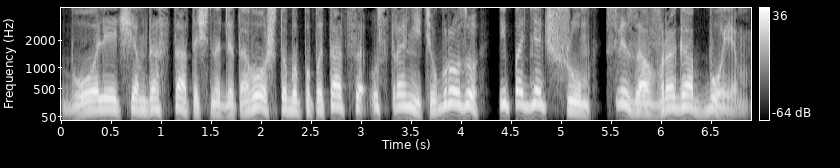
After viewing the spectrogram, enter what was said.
более чем достаточно для того, чтобы попытаться устранить угрозу и поднять шум, связав врага боем.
